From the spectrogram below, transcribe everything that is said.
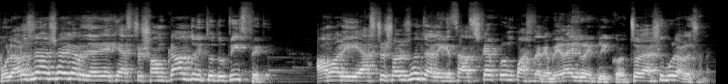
মূল আলোচনা আসার আগে জানি রাখি অ্যাস্ট্রো সংক্রান্ত নিত্য টুইস পেতে। আমার এই অ্যাস্ট্রো সলিউশন চ্যানেলকে সাবস্ক্রাইব করুন, পাশে থাকা বেল আইকনে ক্লিক করুন। চলে আসি মূল আলোচনায়।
